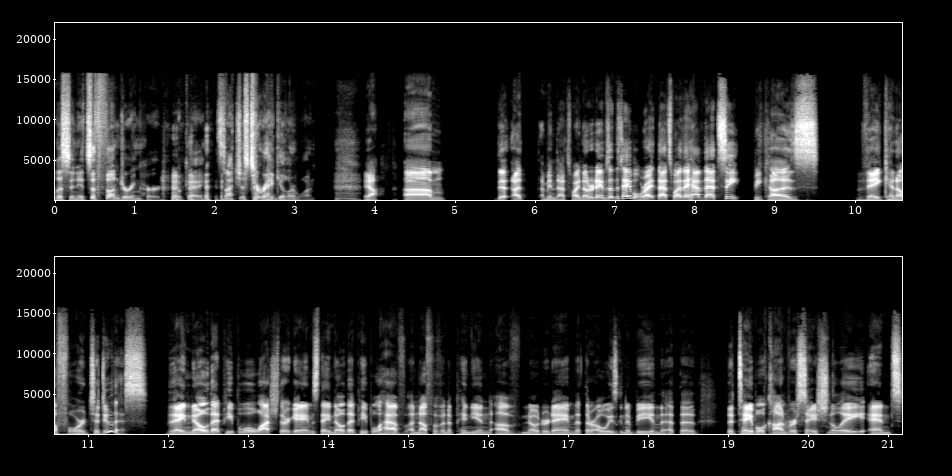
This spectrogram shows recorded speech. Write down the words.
Listen, it's a thundering herd. Okay, it's not just a regular one. yeah. Um, that I, I mean, that's why Notre Dame's at the table, right? That's why they have that seat because they can afford to do this. They know that people will watch their games. They know that people have enough of an opinion of Notre Dame that they're always going to be in the at the the table conversationally, and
